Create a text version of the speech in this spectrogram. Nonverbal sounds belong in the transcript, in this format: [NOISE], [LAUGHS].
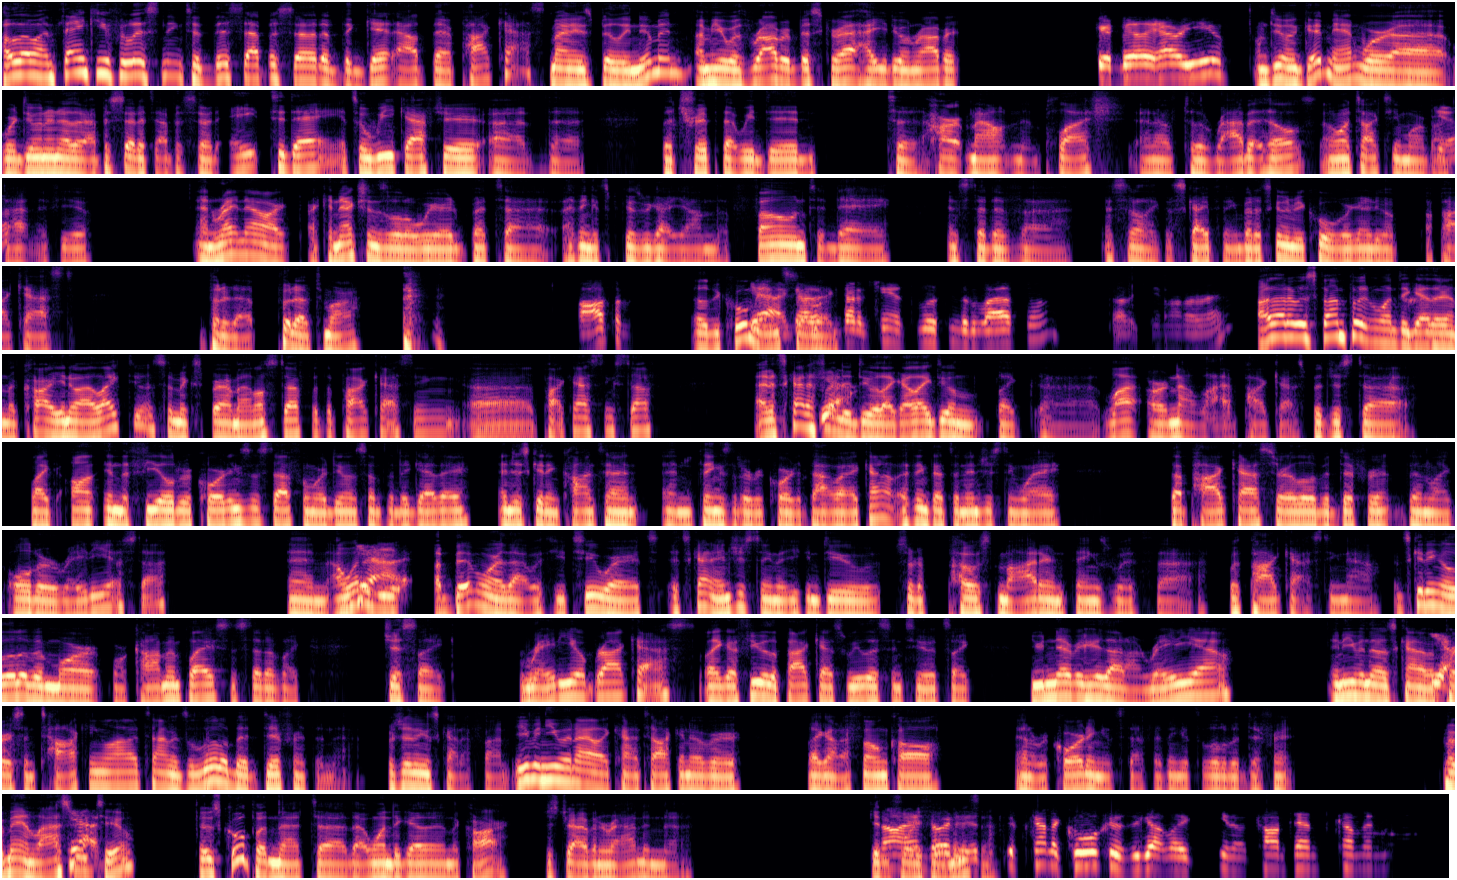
Hello, and thank you for listening to this episode of the Get Out There podcast. My name is Billy Newman. I'm here with Robert Biscarat. How you doing, Robert? Good, Billy. How are you? I'm doing good, man. We're uh, we're doing another episode. It's episode eight today. It's a week after uh, the the trip that we did to Hart Mountain and Plush and up to the Rabbit Hills. And I want to talk to you more about Yeah. that in a few. And right now our, our connection's a little weird, but uh, I think it's because we got you on the phone today instead of uh, instead of like the Skype thing. But it's going to be cool. We're going to do a, a podcast. Put it up. Put it up tomorrow. [LAUGHS] Awesome. It'll be cool, yeah, man. I So, got, um, got a chance to listen to the last one. Thought it came out all right. I thought it was fun putting one together in the car. You know, I like doing some experimental stuff with the podcasting, uh, podcasting stuff, and it's kind of fun Yeah. to do. Like I like doing like uh, live or not live podcasts, but just uh, like on in the field recordings and stuff when we're doing something together and just getting content and things that are recorded that way. I kind of I think that's an interesting way that podcasts are a little bit different than like older radio stuff. And I want to Yeah. do a bit more of that with you too, where it's it's kind of interesting that you can do sort of postmodern things with uh, with podcasting now. It's getting a little bit more more commonplace instead of like just like radio broadcasts. Like a few of the podcasts we listen to, it's like you never hear that on radio. And even though it's kind of a Yeah. person talking a lot of time, it's a little bit different than that, which I think is kind of fun. Even you and I like kind of talking over like on a phone call and a recording and stuff. I think it's a little bit different. But man, last Yeah. week too, it was cool putting that uh, that one together in the car, just driving around and uh, getting no, 45 enjoyed it. minutes It's, it's kind of cool because we got like you know contents coming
